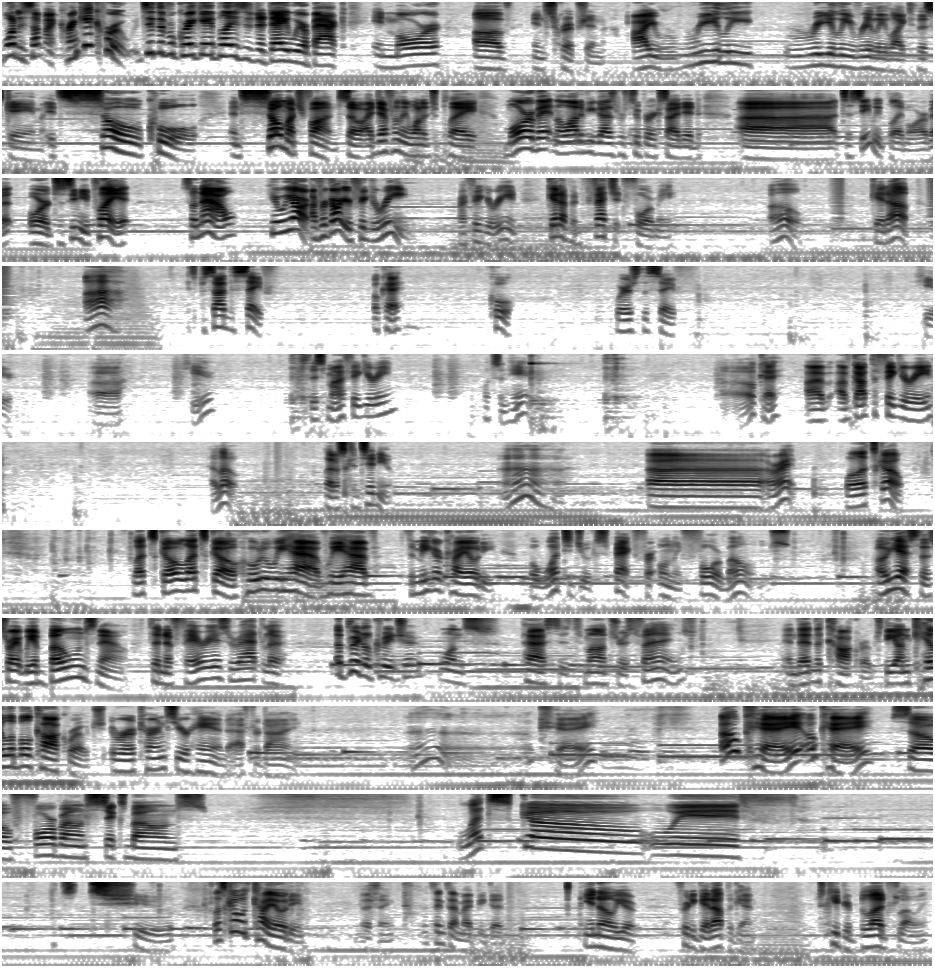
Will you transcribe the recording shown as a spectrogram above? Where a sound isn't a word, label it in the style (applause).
What is up, my cranky crew? It's the for Gameplays, and today we are back in more of Inscryption. I really, really, really liked this game. It's so cool and so much fun. So I definitely wanted to play more of it, and a lot of you guys were super excited uh, to see me play more of it, or to see me play it. So now, here we are. I forgot your figurine. My figurine. Get up and fetch it for me. Oh, get up. Ah, beside the safe. Okay, cool. Where's the safe? Here. Uh, here? Is this my figurine? What's in here? Uh, okay, I've, I've got the figurine. Hello. Let us continue. Ah. Uh, alright. Well, let's go. Let's go, let's go. Who do we have? We have the meager coyote. But what did you expect for only four bones? Oh yes, that's right. We have bones now. The nefarious rattler. A brittle creature, once past its monstrous fangs. And then the cockroach. The unkillable cockroach. It returns to your hand after dying. Ah, okay. Okay, okay. So, four bones, six bones. Let's go with two. Let's go with Coyote, I think. I think that might be good. You know, you're free to get up again to keep your blood flowing.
